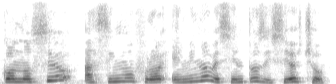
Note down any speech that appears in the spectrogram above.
conoció a Sigmund Freud en 1918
